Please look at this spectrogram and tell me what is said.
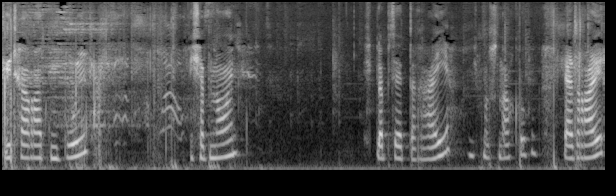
Gitarre hat einen Bull. Ich habe 9. Ich glaube, sie hat 3. Ich muss nachgucken. Ja, 3.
